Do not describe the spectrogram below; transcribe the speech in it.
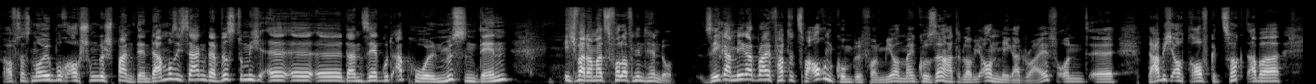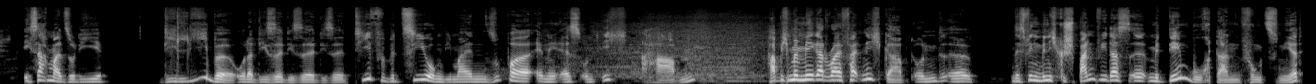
auf das neue Buch auch schon gespannt. Denn da muss ich sagen, da wirst du mich äh, äh, äh dann sehr gut abholen müssen, denn ich war damals voll auf Nintendo. Sega Mega Drive hatte zwar auch einen Kumpel von mir und mein Cousin hatte, glaube ich, auch einen Mega Drive und äh, da habe ich auch drauf gezockt, aber ich sag mal so die die Liebe oder diese, diese, diese tiefe Beziehung, die mein Super NES und ich haben, habe ich mit Mega Drive halt nicht gehabt. Und äh, Deswegen bin ich gespannt, wie das äh, mit dem Buch dann funktioniert.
